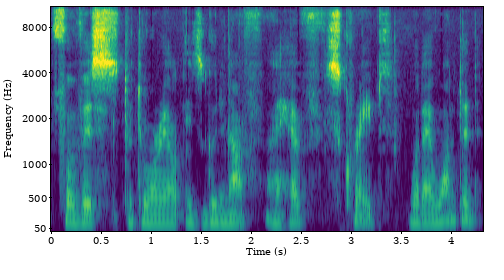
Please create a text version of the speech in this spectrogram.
for this tutorial it's good enough. I have scraped what I wanted.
